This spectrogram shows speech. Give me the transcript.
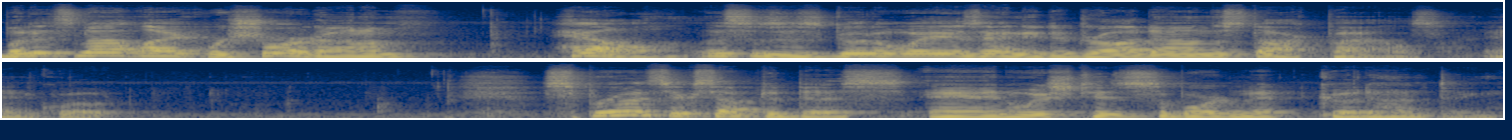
but it's not like we're short on them. Hell, this is as good a way as any to draw down the stockpiles. End quote. Spruance accepted this and wished his subordinate good hunting.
